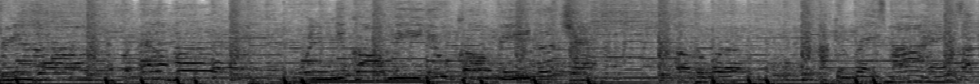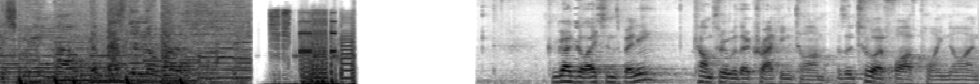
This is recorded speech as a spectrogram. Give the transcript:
dreamed of. And forever, when you call me, you call me the champ of the world. I can raise my hands, I can scream out the best in the world. Congratulations, Benny. Come through with a cracking time. It was a 205.9.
